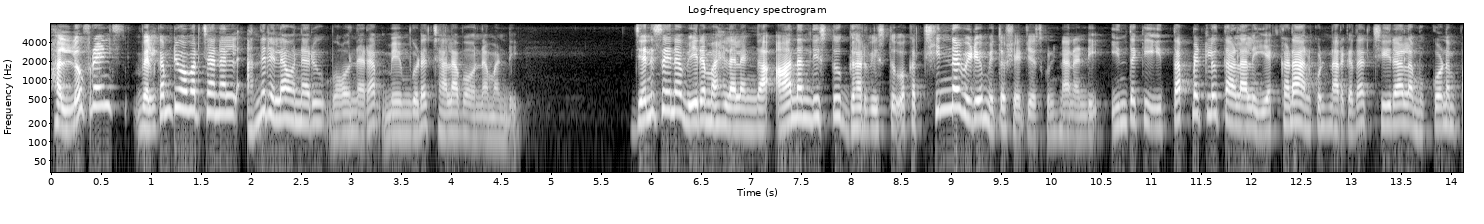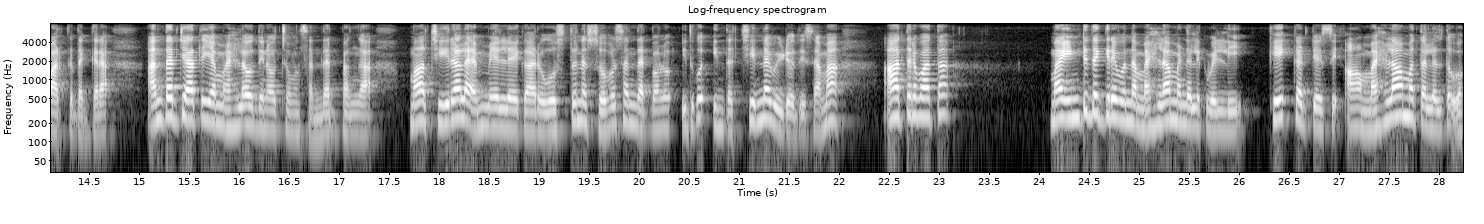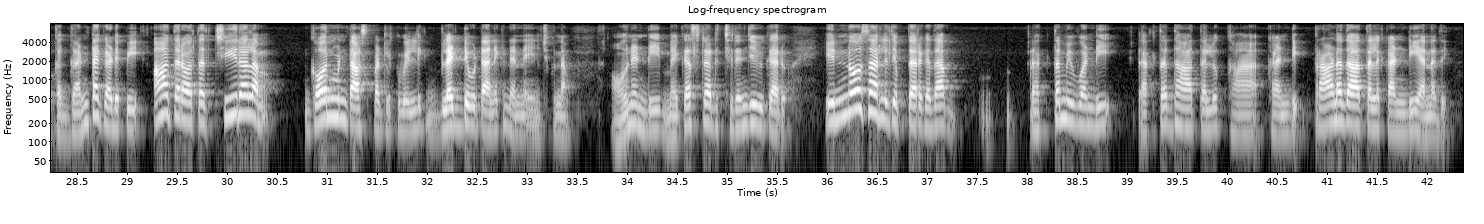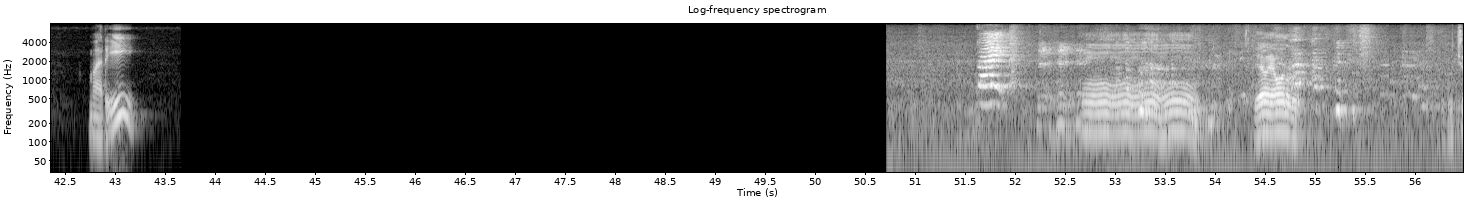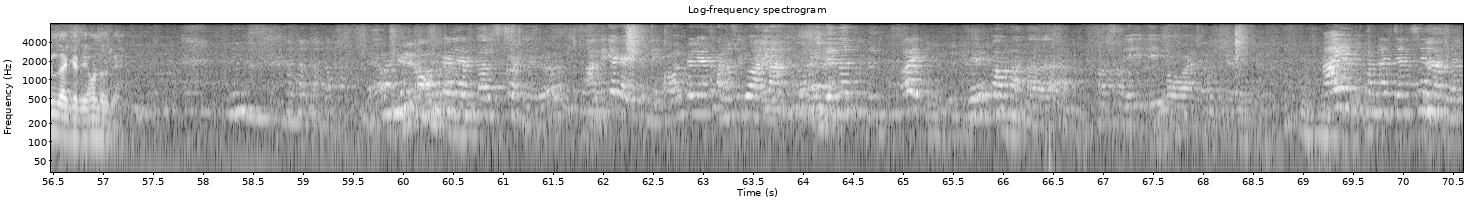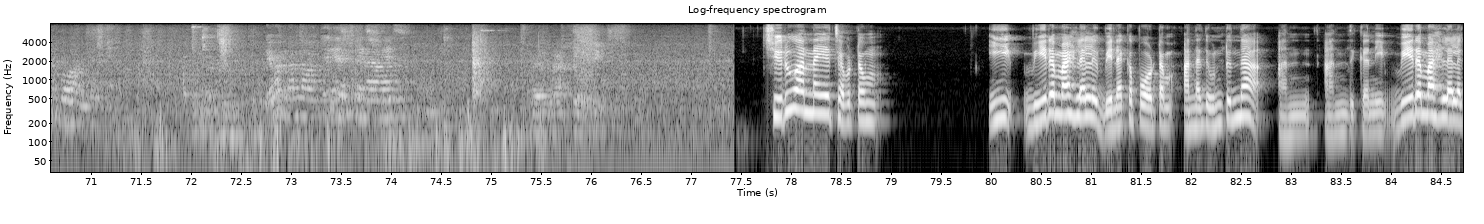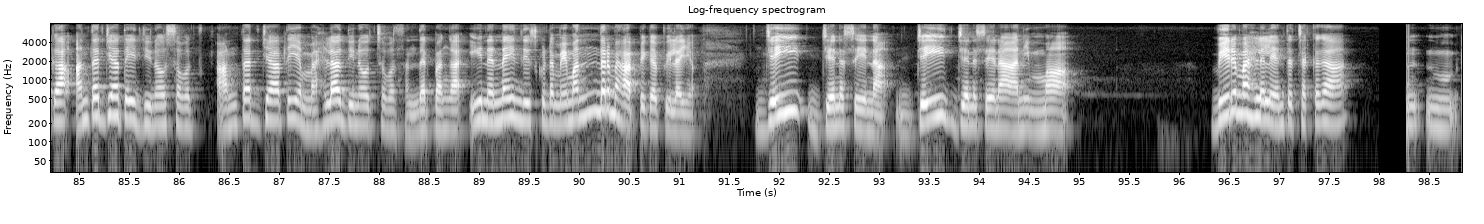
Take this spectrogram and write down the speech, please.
Hello friends welcome to our channel. అందరు ఎలా ఉన్నారు? బాగున్నారా? మేము కూడా చాలా బాగున్నామండి. జనసేన వీర మహిళలంగా ఆనందిస్తూ గర్విస్తూ ఒక చిన్న వీడియో మీతో షేర్ చేసుకుంటున్నానండి. ఇంతకీ ఈ తప్పెట్లు తాళాలు ఎక్కడా అనుకుంటున్నారు కదా? చీరాల ముక్కోణం పార్క్ దగ్గర అంతర్జాతీయ మహిళా దినోత్సవం సందర్భంగా మా చీరాల ఎమ్మెల్యే గారు వస్తున్న శుభ సందర్భంలో ఇదిగో ఇంత చిన్న వీడియో తీసామా ఆ తర్వాత మా ఇంటి దగ్గరే ఉన్న మహిళా మండలికి వెళ్ళి కేక్ కట్ చేసి ఆ మహిళామ తల్లులతో ఒక గంట గడిపి ఆ తర్వాత చీరాల గవర్నమెంట్ హాస్పిటల్కి వెళ్ళి బ్లడ్ ఇవ్వడానికి నిర్ణయించుకున్నాం. అవునండి మెగాస్టార్ చిరంజీవి గారు ఎన్నోసార్లు చెప్తారు కదా రక్తం ఇవ్వండి రక్తదాతలు కా కండి ప్రాణదాతలు కండి అన్నది. మరి ఏమేమనదు వచ్చిన దాకా చిరు అన్నయ్య చెప్పటం ఈ వీర మహిళలు వినకపోవటం అన్నది ఉంటుందా? అన్ అందుకని వీర మహిళలుగా అంతర్జాతీయ దినోత్సవం అంతర్జాతీయ మహిళా దినోత్సవం సందర్భంగా ఈ నిర్ణయం తీసుకుంటే మేమందరం హ్యాపీగా ఫీల్ అయ్యాం. జై జనసేన జై జనసేన అని మా వీర మహిళలు ఎంత చక్కగా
